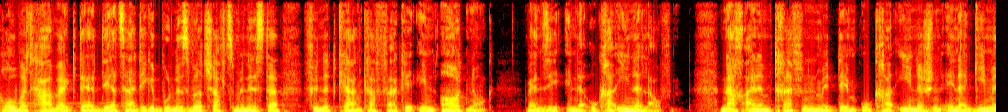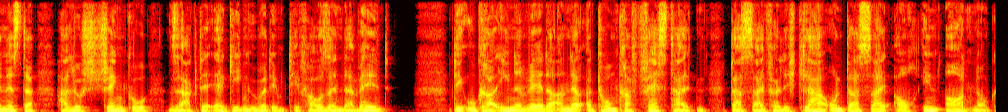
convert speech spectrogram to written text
Robert Habeck, der derzeitige Bundeswirtschaftsminister, findet Kernkraftwerke in Ordnung, wenn sie in der Ukraine laufen. Nach einem Treffen mit dem ukrainischen Energieminister Haluschenko sagte er gegenüber dem TV-Sender Welt, die Ukraine werde an der Atomkraft festhalten, das sei völlig klar und das sei auch in Ordnung,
